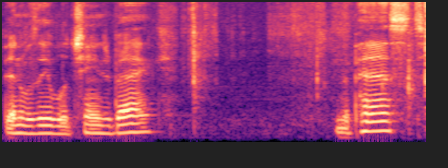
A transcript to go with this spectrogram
Ben was able to change back in the past.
